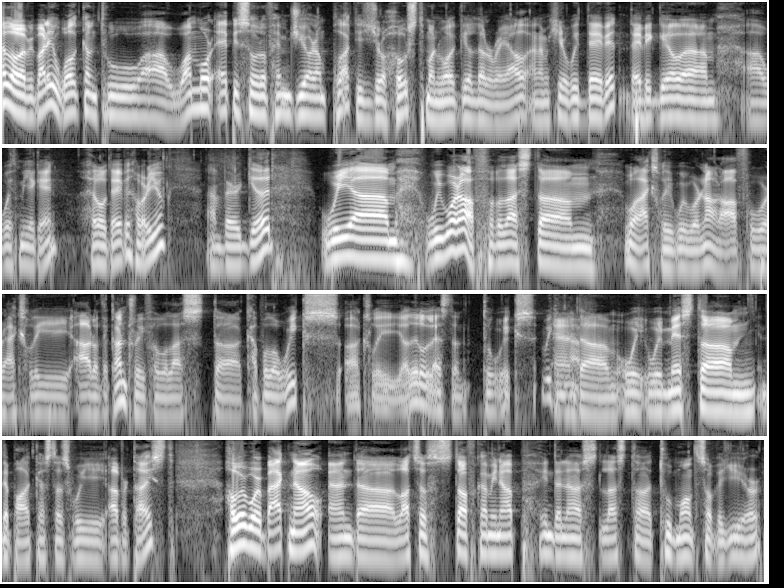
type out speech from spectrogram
Hello, everybody. Welcome to uh, one more episode of MGR Unplugged. This is your host, Manuel Gil del Real, and I'm here with David. David Gil um, uh, with me again. Hello, David. How are you? I'm very good. We um, we were off for the last. Um, well, actually, we were not off. We were actually out of the country for the last uh, couple of weeks. Actually, a little less than two weeks. Week and and um, we we missed um, the podcast as we advertised. However, we're back now, and uh, lots of stuff coming up in the last last uh, two months of the year.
